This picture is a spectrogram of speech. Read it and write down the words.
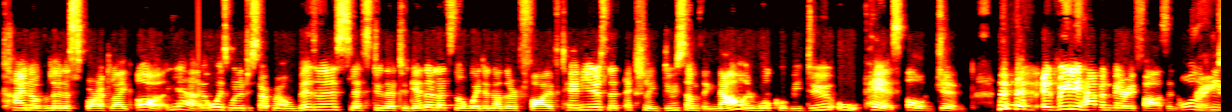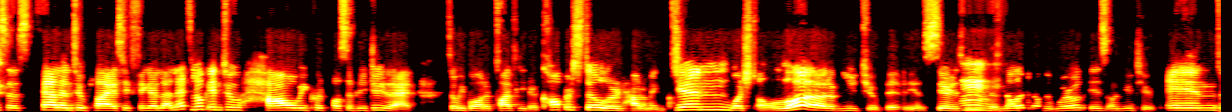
kind of lit a spark like, oh, yeah, I always wanted to start my own business. Let's do that together. Let's not wait another five, ten years. Let's actually do something now. And what could we do? Oh, pears. Oh, gin. it really happened very fast. And all the pieces fell into place. We figured, let's look into how we could possibly do that. So we bought a five liter copper still, learned how to make gin, watched a lot of YouTube videos. Seriously, mm. the knowledge of the world is on YouTube and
